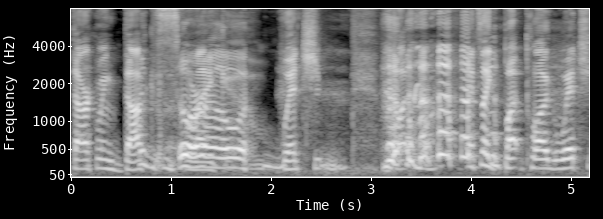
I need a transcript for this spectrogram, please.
Darkwing Duck, Zorro. like witch. Butt, it's like butt plug witch.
